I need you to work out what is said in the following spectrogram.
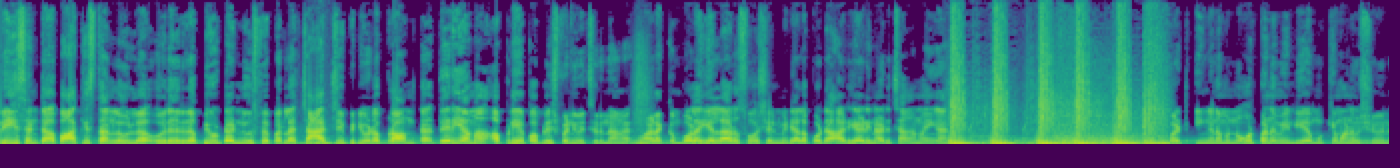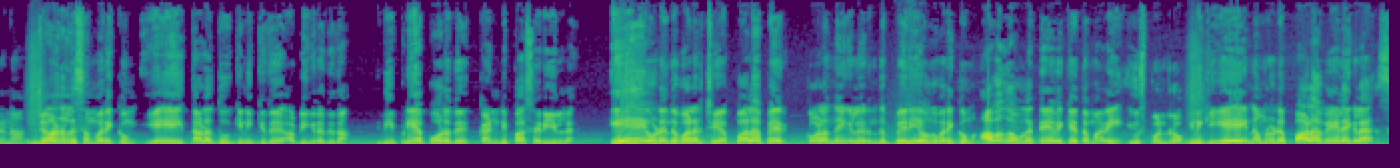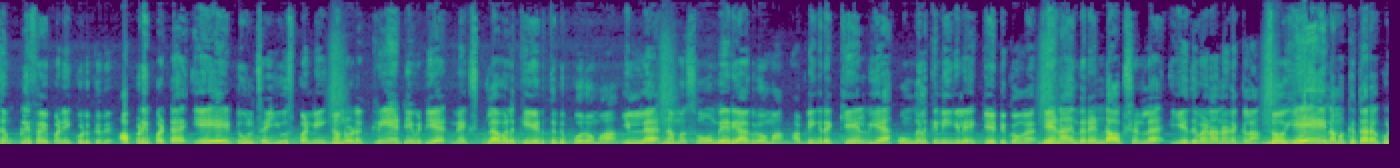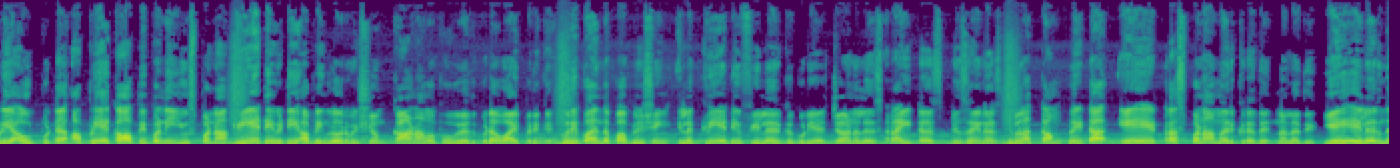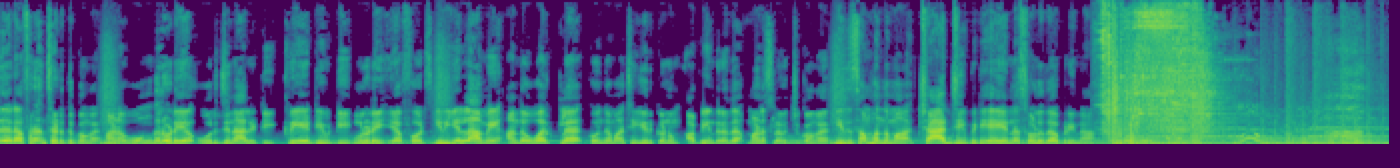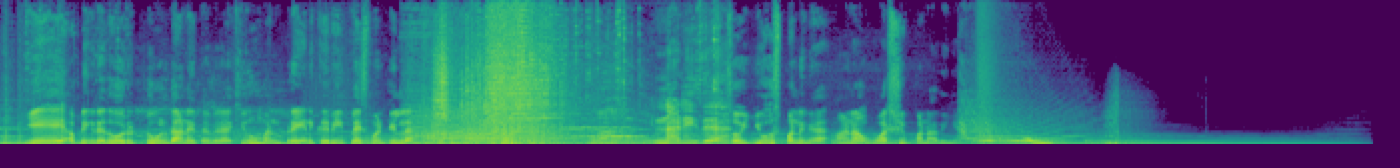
ரீசெண்டா பாகிஸ்தான்ல உள்ள ஒரு ரெப்யூட்டட் நியூஸ் பேப்பர்ல சாட் ஜிபிடியோட ப்ராம்ப்ட தெரியாம அப்படியே பப்ளிஷ் பண்ணி வச்சிருந்தாங்க. வழக்கம் போல எல்லாரும் சோஷியல் மீடியால போட்டு அடி அடின்னு அடிச்சாங்கன்னு வைங்க. பட் இங்க நம்ம நோட் பண்ண வேண்டிய முக்கியமான விஷயம் என்னன்னா ஜேர்னலிசம் வரைக்கும் ஏஐ தலை தூக்கி நிக்குது அப்படிங்கிறது தான் இது இப்படியே போறது கண்டிப்பா சரியில்லை. ஏஐயோட இந்த வளர்ச்சியை பல பேர் குழந்தைங்கல இருந்து பெரியவங்க வரைக்கும் அவங்க அவங்க தேவைக்கேத்த மாதிரி யூஸ் பண்றோம். இன்னைக்கு ஏஐ நம்மளோட பல வேலைகளை சிம்பிளிஃபை பண்ணி கொடுக்குது. அப்படிப்பட்ட ஏஐ டூல்ஸை யூஸ் பண்ணி நம்மளோட கிரியேட்டிவிட்டியை நெக்ஸ்ட் லெவலுக்கு எடுத்துட்டு போறோமா? இல்ல நம்ம சோம்பேறி ஆகுறோமா? அப்படிங்கிற கேள்வியை உங்களுக்கு நீங்களே கேட்டுக்கோங்க. ஏன்னா இந்த ரெண்டு ஆப்ஷன்ல எது வேணா நடக்கலாம். சோ ஏஐ நமக்கு தரக்கூடிய அவுட்புட்டை அப்படியே காப்பி பண்ணி யூஸ் பண்ணா கிரியேட்டிவிட்டி அப்படிங்கிற ஒரு விஷயம் காணாம போகிறது கூட வாய்ப்பு இருக்கு. குறிப்பா இந்த பப்ளிஷிங் இல்ல கிரியேட்டிவ் ஃபீல்ட்ல இருக்கக்கூடிய ஜேர்னலிஸ்ட் ரைட்டர்ஸ் டிசைனர்ஸ் இவெல்லாம் கம்ப்ளீட்டா ஏஐ ட்ரஸ்ட் பண்ணாம இருக்கிறது நல்லது. ஏஐல இருந்து ரெஃபரன்ஸ் எடுத்துக்கோங்க. ஆனா உங்களுடைய ஒரிஜினாலிட்டி கிரியேட்டிவிட்டி உங்களுடைய எஃபர்ட்ஸ் இது எல்லாமே அந்த ஒர்க்ல கொஞ்சமாச்சும் இருக்கணும் அப்படின்றத மனசுல வச்சுக்கோங்க. இது சம்பந்தமா சாட் ஜிபிடியே என்ன சொல்லுது அப்படின்னா ஏஐ அப்படிங்கிறது ஒரு டூல் தானே தவிர ஹியூமன் பிரெயினுக்கு ரீப்ளேஸ்மெண்ட் இல்ல. என்னடி இது? ஸோ யூஸ் பண்ணுங்க. ஆனா வர்ஷிப் பண்ணாதீங்க.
